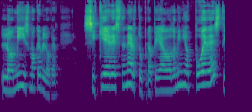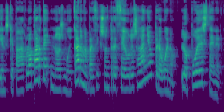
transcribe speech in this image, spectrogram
Lo mismo que Blogger. Si quieres tener tu propio dominio, puedes, tienes que pagarlo aparte, no es muy caro, me parece que son 13 euros al año, pero bueno, lo puedes tener.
